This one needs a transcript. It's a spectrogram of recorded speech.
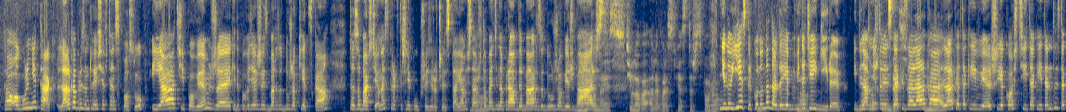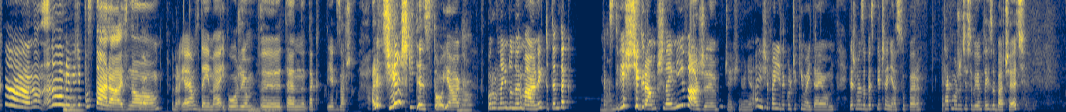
To ogólnie tak, lalka prezentuje się w ten sposób i ja ci powiem, że kiedy powiedziałeś, że jest bardzo duża kiecka, to zobaczcie, ona jest praktycznie półprzeźroczysta. Ja myślałam, No. że to będzie naprawdę bardzo dużo, wiesz, Nie, warstw. ona jest tiulowa, ale warstw jest też sporo. Nie no jest, tylko no nadal daje, widać No. jej giry. I No, dla mnie to jest widać. tak za lalka, No. lalkę takiej, wiesz, jakości takiej ten, to jest tak, a, no, no, no mogli się postarać, no. Dobra, ja ją zdejmę i położę ją y, ten, tak jak zawsze. Ale ciężki ten stojak! No, W porównaniu do normalnej, to ten tak, tak no. z 200 gram przynajmniej waży. Cześć, Niunia. A i się fajnie te kolczyki majtają. Też ma zabezpieczenia, super. Tak możecie sobie ją tutaj zobaczyć.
